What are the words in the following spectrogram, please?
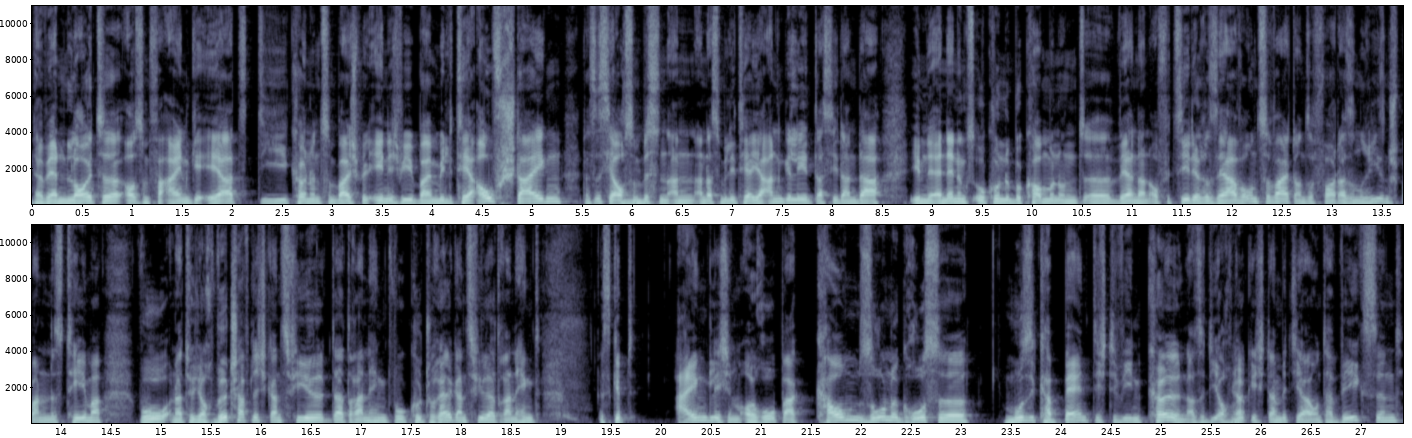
da werden Leute aus dem Verein geehrt, die können zum Beispiel ähnlich wie beim Militär aufsteigen. Das ist ja auch so ein bisschen an, an das Militär ja angelehnt, dass sie dann da eben eine Ernennungsurkunde bekommen und äh, werden dann Offizier der Reserve und so weiter und so fort. Also ein riesenspannendes Thema, wo natürlich auch wirtschaftlich ganz viel da dran hängt, wo kulturell ganz viel da dran hängt. Es gibt eigentlich in Europa kaum so eine große Musikerbanddichte wie in Köln, also die auch Ja. wirklich damit ja unterwegs sind.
